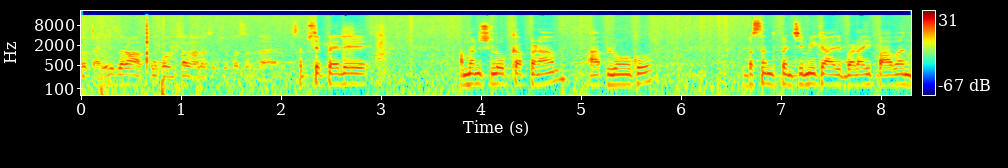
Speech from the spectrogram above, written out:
बताइए जरा आपको कौन सा गाना सबसे पसंद आया? सबसे पहले अमन श्लोक का प्रणाम। आप लोगों को बसंत पंचमी का आज बड़ा ही पावन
